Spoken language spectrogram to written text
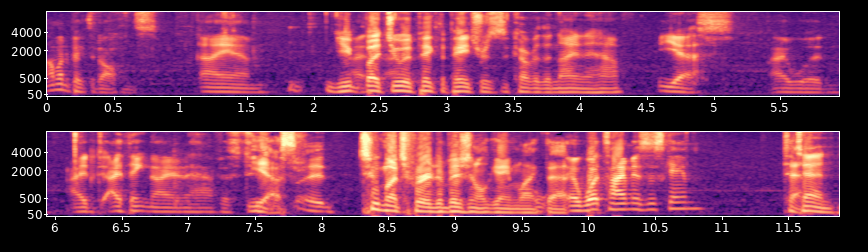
I'm gonna pick the Dolphins. I am. You, I- but you would pick the Patriots to cover the nine and a half. Yes, I would. I, I think nine and a half is too yes, much. uh, too much for a divisional game like that. At what time is this game? Ten. Ten.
